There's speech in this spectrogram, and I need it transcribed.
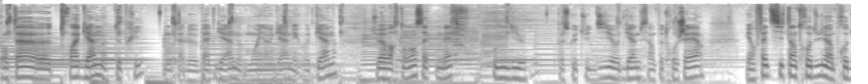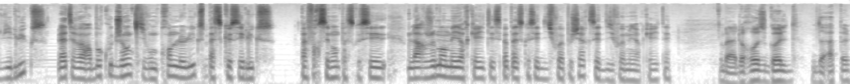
Quand tu as euh, trois gammes de prix, donc tu as le bas de gamme, moyen gamme et haut de gamme, tu vas avoir tendance à te mettre au milieu. Parce que tu te dis haut de gamme c'est un peu trop cher. Et en fait, si tu introduis un produit luxe, là tu vas avoir beaucoup de gens qui vont prendre le luxe parce que c'est luxe. Pas forcément parce que c'est largement meilleure qualité. C'est pas parce que c'est dix fois plus cher que c'est dix fois meilleure qualité. Bah, le rose gold de Apple.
